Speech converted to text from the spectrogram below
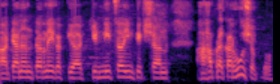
त्यानंतर नाही का किडनीचं इन्फेक्शन हा प्रकार होऊ शकतो.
